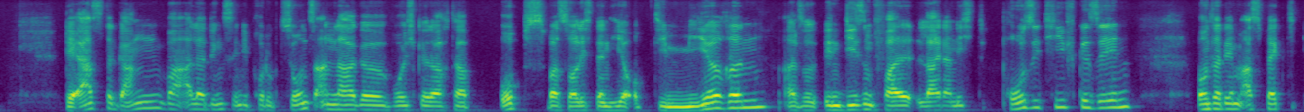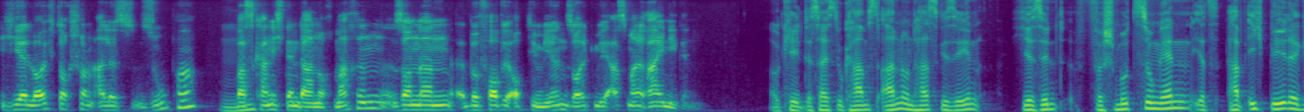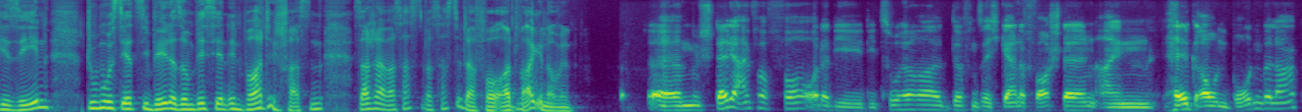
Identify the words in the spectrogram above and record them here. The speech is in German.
Der erste Gang war allerdings in die Produktionsanlage, wo ich gedacht habe, ups, was soll ich denn hier optimieren? Also in diesem Fall leider nicht positiv gesehen. Unter dem Aspekt, hier läuft doch schon alles super. Mhm. Was kann ich denn da noch machen? Sondern bevor wir optimieren, sollten wir erstmal reinigen. Okay, das heißt, du kamst an und hast gesehen, hier sind Verschmutzungen. Jetzt habe ich Bilder gesehen. Du musst jetzt die Bilder so ein bisschen in Worte fassen. Sascha, was hast, was hast du da vor Ort wahrgenommen? Ähm, stell dir einfach vor, oder die, die Zuhörer dürfen sich gerne vorstellen, einen hellgrauen Bodenbelag,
